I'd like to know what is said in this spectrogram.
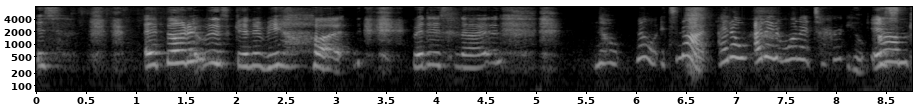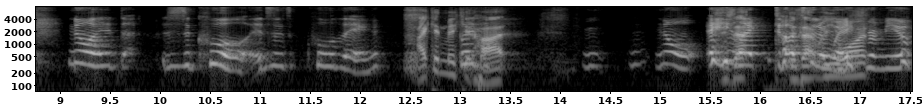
it's. I thought it was gonna be hot, but it's not. No no it's not i don't i didn't want it to hurt you It's um no. It, it's a cool. It's a cool thing. I can make But- it hot. No, he that- like tucks it what you away from you.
